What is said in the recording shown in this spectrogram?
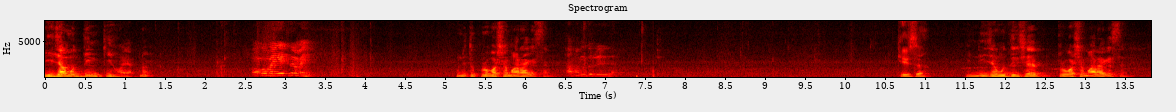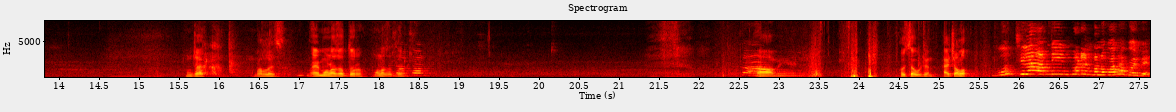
নিজামুদ্দিন কি হয় আপনার? উনি তো প্রবাসে মারা গেছেন। আলহামদুলিল্লাহ। কি হয়েছে? নিজামুদ্দিন সাহেব প্রবাসে মারা গেছেন। যাক ভালো হয়েছে। এই মনোযোগ ধরো মনোযোগ ধরো। আমি হয়েছে উঠেন। হ্যাঁ চলো। বুঝছিলাম আপনি ইম্পর্টেন্ট কোনো কথা কইবেন।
